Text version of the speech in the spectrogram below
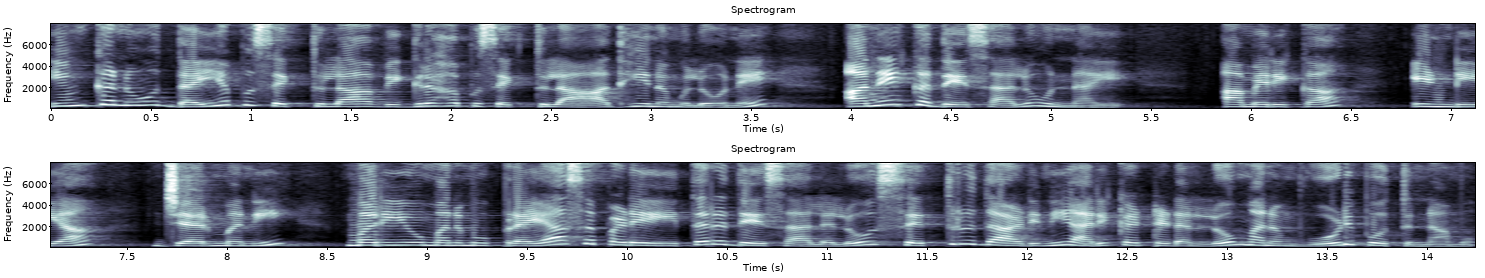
ఇంకనూ దయ్యపు శక్తుల విగ్రహపు శక్తుల ఆధీనములోనే అనేక దేశాలు ఉన్నాయి. అమెరికా ఇండియా జర్మనీ మరియు మనము ప్రయాసపడే ఇతర దేశాలలో శత్రుదాడిని అరికట్టడంలో మనం ఓడిపోతున్నాము.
